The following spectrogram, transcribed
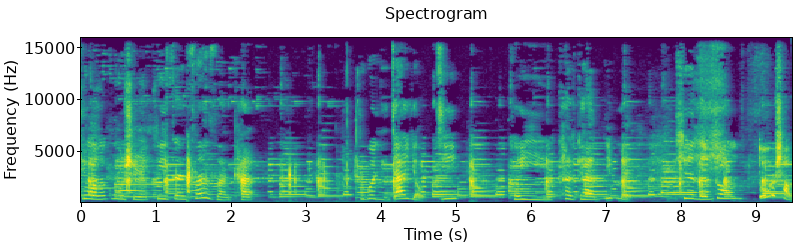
听完了故事，可以再算算看。如果你家有鸡，可以看看你每天能装多少，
